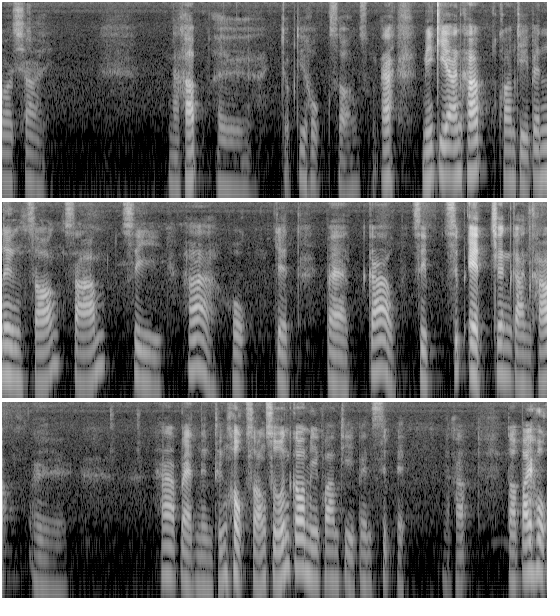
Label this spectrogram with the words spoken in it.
ก็ใช่นะครับเออจบที่ 6 2 0อะมีกี่อันครับ ความถี่เป็น 1 2 3 4 5 6 7 8 9 10 11เช่นกันครับเออ5 8 1ถึง6 2 0ก็มีความถี่เป็น11นะครับต่อไป6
